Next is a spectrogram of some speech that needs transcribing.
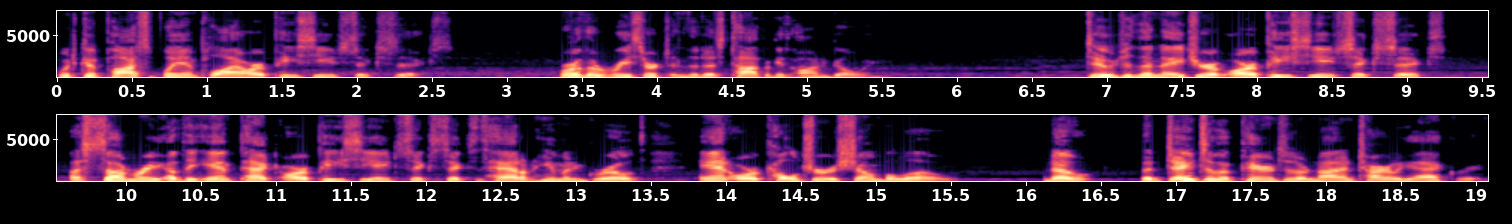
which could possibly imply RPC-866. Further research into this topic is ongoing. Due to the nature of RPC-866, a summary of the impact RPC-866 has had on human growth and or culture is shown below. Note: the dates of appearances are not entirely accurate.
